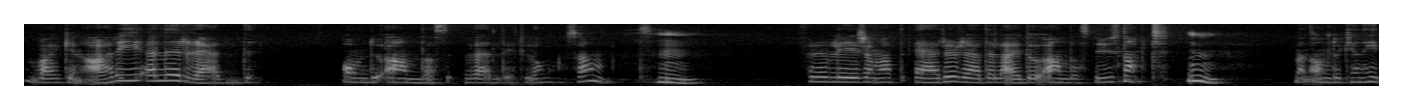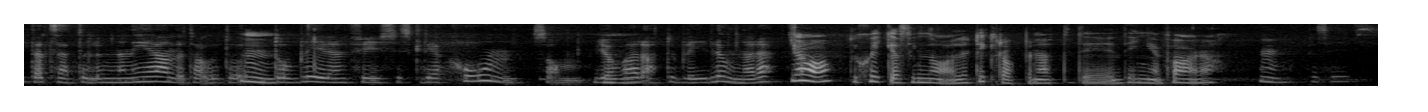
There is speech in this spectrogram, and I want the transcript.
varken arg eller rädd om du andas väldigt långsamt. Mm. För det blir som att är du rädd eller arg då andas du ju snabbt. Mm. Men om du kan hitta ett sätt att lugna ner andetaget då, mm. då blir det en fysisk reaktion som gör mm. att du blir lugnare. Ja, du skickar signaler till kroppen att det, det är ingen fara. Mm, precis.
